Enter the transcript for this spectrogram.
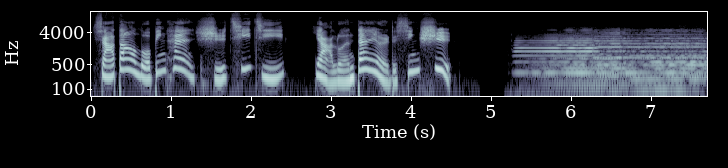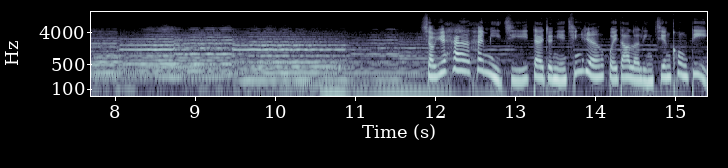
侠盗罗宾汉十七集：亚伦戴尔的心事。小约翰和米吉带着年轻人回到了林间空地。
